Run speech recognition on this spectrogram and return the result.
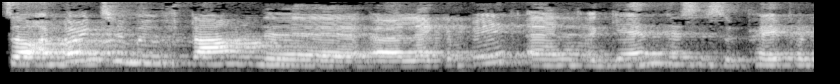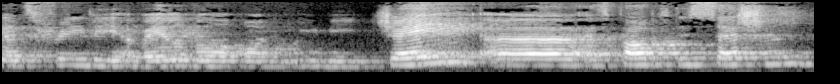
So I'm going to move down the uh, leg a bit, and again, this is a paper that's freely available on EVJ uh, as part of this session.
